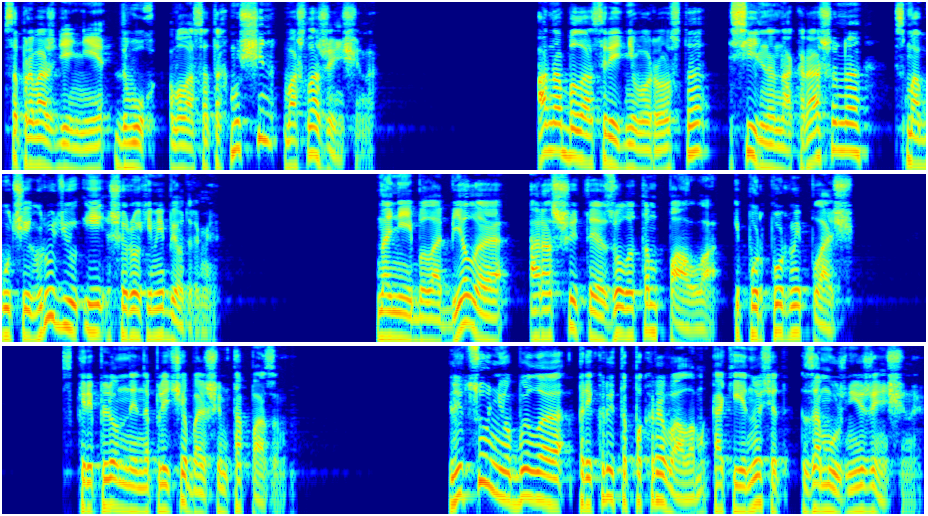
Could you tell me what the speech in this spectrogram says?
В сопровождении двух волосатых мужчин вошла женщина. Она была среднего роста, сильно накрашена, с могучей грудью и широкими бедрами. На ней была белая, а расшитая золотом палла и пурпурный плащ, скрепленный на плече большим топазом. Лицо у нее было прикрыто покрывалом, какие носят замужние женщины.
